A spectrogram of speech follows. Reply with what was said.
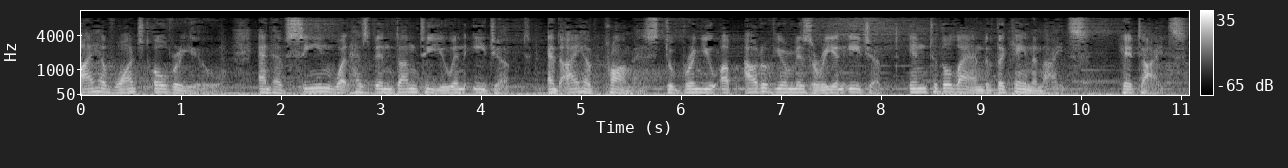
I have watched over you, and have seen what has been done to you in Egypt, and I have promised to bring you up out of your misery in Egypt into the land of the Canaanites, Hittites,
